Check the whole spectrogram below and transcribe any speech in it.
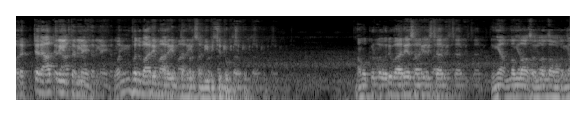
ഒരൊറ്റ രാത്രിയിൽ തന്നെ ഒൻപത് ഭാര്യമാരെയും തങ്ങൾ സമീപിച്ചിട്ടുണ്ട്. നമുക്കുള്ള ഒരു ഭാര്യയെ സമീപിച്ചാൽ നീ അല്ലല്ലാ സല്ലല്ലാ പറഞ്ഞ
